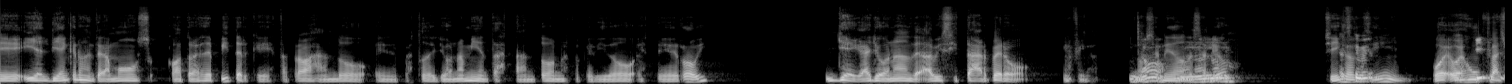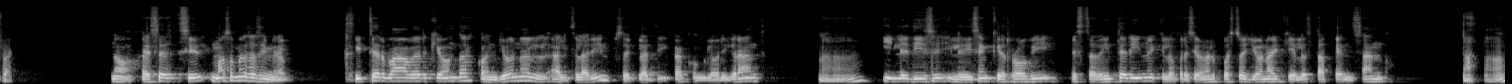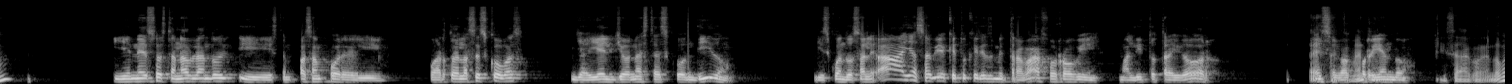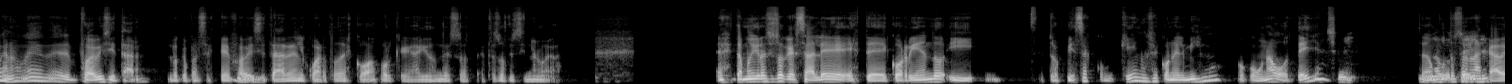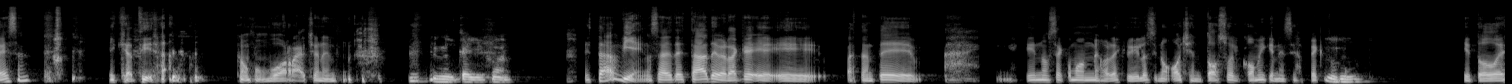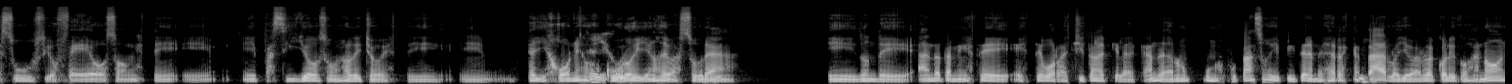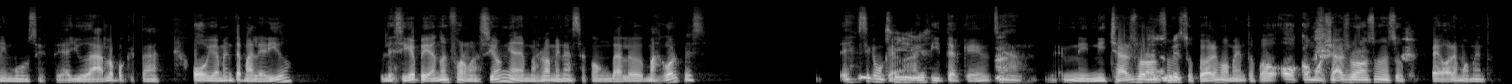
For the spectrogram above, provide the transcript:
Eh, y el día en que nos enteramos a través de Peter, que está trabajando en el puesto de Jonah, mientras tanto nuestro querido este, Robbie, llega Jonah a visitar, pero, en fin, no, sé ni de dónde no, salió. no. Sí, Es creo que que, me- sí. O, o es un flashback. No, ese sí, más o menos así, mira. Peter va a ver qué onda con Jonah al, al Clarín, pues ahí platica con Glory Grant. Ajá. Y le, dice, y le dicen que Robbie está de interino y que le ofrecieron el puesto a Jonah y que él lo está pensando. Ajá. Y en eso están hablando y están, pasan por el cuarto de las escobas y ahí el Jonah está escondido. Y es cuando sale, ah, ya sabía que tú querías mi trabajo, Robbie, maldito traidor. Y se va corriendo. Y se va corriendo. Bueno, eh, eh, fue a visitar. Lo que pasa es que fue a visitar en el cuarto de escobas porque ahí donde es, esta es su oficina nueva. Está muy gracioso que sale este, corriendo y se tropieza con qué, no sé, con él mismo o con una botella. Sí. Da un putazo en la cabeza y queda tirado como un borracho en el... en el callejón. Está bien, o sea, está de verdad que eh, eh, bastante... ay, es que no sé cómo mejor describirlo, sino ochentoso el cómic en ese aspecto. Ujú. que todo es sucio, feo, son este, eh, eh, pasillos, o mejor dicho, este, eh, callejones Callejón. oscuros y llenos de basura, eh, donde anda también este, este borrachito en el que le acaban de dar un- unos putazos y Peter en vez de rescatarlo, llevarlo a Alcohólicos Anónimos, este, ayudarlo porque está obviamente malherido, le sigue pidiendo información y además lo amenaza con darle más golpes. Es así como que, Sí, ay, Peter, que o sea, ni, ni Charles Bronson en sus peores momentos, o, o como Charles Bronson en sus peores momentos.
